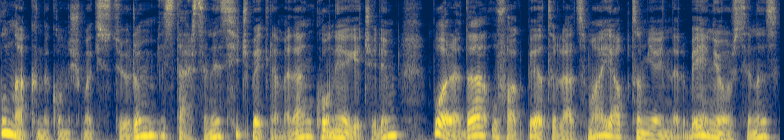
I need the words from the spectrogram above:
Bunun hakkında konuşmak istiyorum. İsterseniz hiç beklemeden konuya geçelim. Bu arada ufak bir hatırlatma yaptığım yayınları beğeniyorsanız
